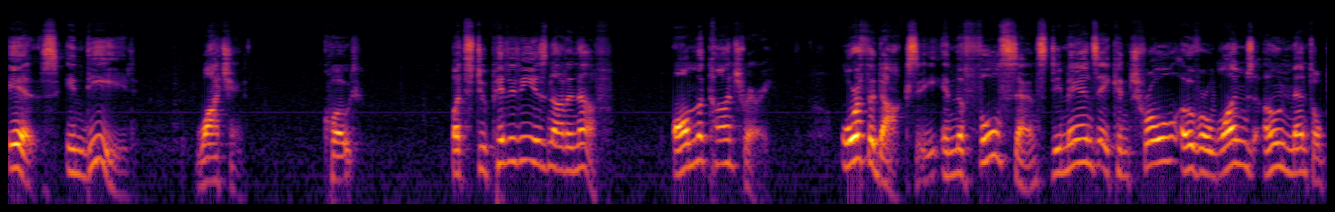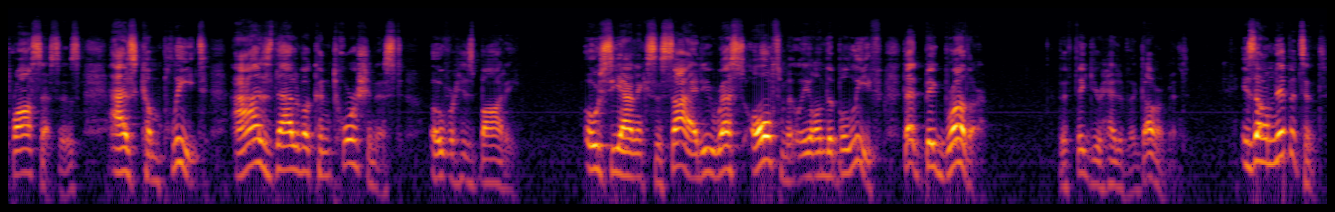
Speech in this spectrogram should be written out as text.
is, indeed, watching. Quote, but stupidity is not enough. On the contrary, Orthodoxy, in the full sense, demands a control over one's own mental processes as complete as that of a contortionist over his body. Oceanic society rests ultimately on the belief that Big Brother, the figurehead of the government, is omnipotent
